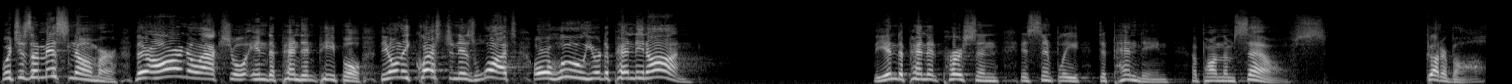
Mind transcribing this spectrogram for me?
which is a misnomer. There are no actual independent people. The only question is what or who you're depending on. The independent person is simply depending upon themselves. Gutterball.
